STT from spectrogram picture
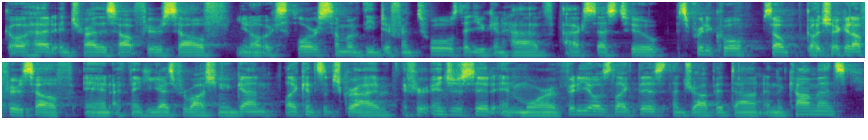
Go ahead and try this out for yourself. You know, explore some of the different tools that you can have access to. It's pretty cool. So go check it out for yourself. And I thank you guys for watching again. Like and subscribe. If you're interested in more videos like this, then drop it down in the comments.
